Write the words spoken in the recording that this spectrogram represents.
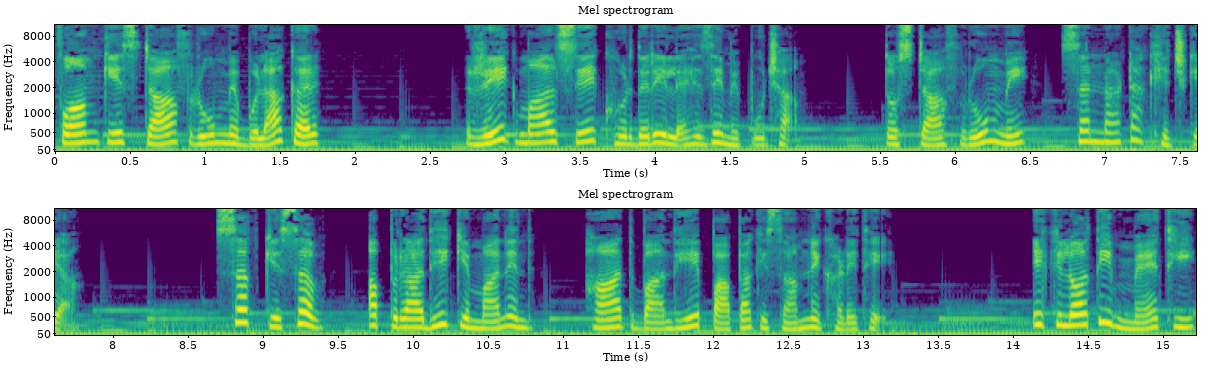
फर्म के स्टाफ रूम में बुलाकर रेगमाल से खुरदरी लहजे में पूछा। तो स्टाफ रूम में सन्नाटा खिंच गया। सब के सब अपराधी के मानिंद हाथ बांधे पापा के सामने खड़े थे। इकलौती मैं थी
